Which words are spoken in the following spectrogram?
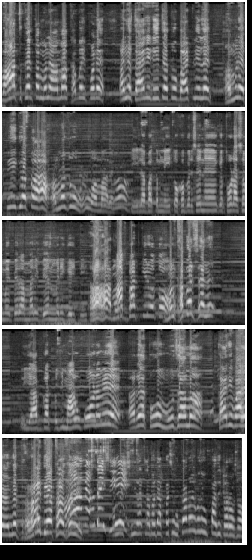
વાત કર તો મને આમાં ખબર પડે. અને તારી રીતે તું બાટલી લઈને હમણે પી ગયો તો આ સમજવું હું અમારે. ટીલાબા તમને ઈ તો ખબર છે ને કે થોડા સમય પહેલા મારી બેન મરી ગઈ હતી. હા હા આપઘાત કર્યો તો. મને ખબર છે ને. ઈ આપઘાત પછી મારું કોણ હવે? અરે તું મુજામાં. તારી વાહે અમે ઘણા બેઠા છે આટલા બધા પછી હું કામ આવી બધું ઉપાધિ કરો છો?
